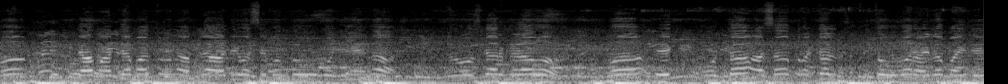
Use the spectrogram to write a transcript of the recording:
व त्या माध्यमातून आपल्या आदिवासी बंधू भगिनींना रोजगार मिळावं व एक मोठं असं प्रकल्प तिथं उभं राहिलं पाहिजे.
